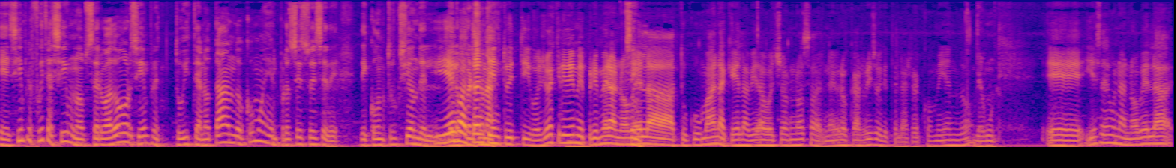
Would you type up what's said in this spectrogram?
Eh, ¿Siempre fuiste así un observador? ¿Siempre estuviste anotando? ¿Cómo es el proceso ese de, construcción del Y es bastante intuitivo. Yo escribí mi primera novela tucumana, que es La vida bochornosa del negro Carrizo, que te la recomiendo. De eh, y esa es una novela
